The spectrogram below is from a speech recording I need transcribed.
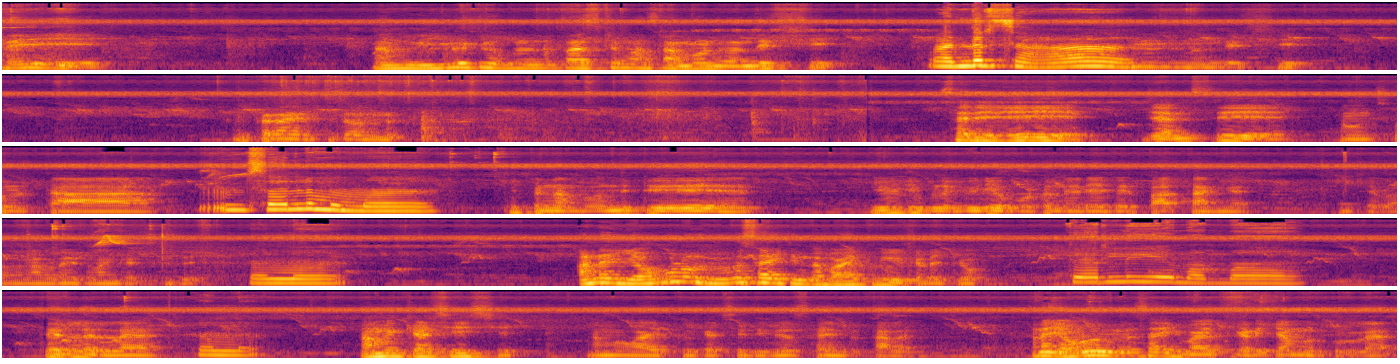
சரி. நமக்கு யூடியூப்ல இருந்து ஃபர்ஸ்ட் மாசம் அமௌண்ட் வந்துடுச்சு வந்துருச்சா? ம் வந்துடுச்சு இப்பதான் எடுத்துட்டு வந்தேன். சரி ஜென்சி அவன் சொல்லிட்டா. ம் சொல்லு மாமா. இப்போ நம்ம வந்துட்டு யூடியூப்ல வீடியோ போட்டு நிறைய பேர் பார்த்தாங்க. ஓகேவா அதனால தான் இதெல்லாம் கிடைச்சது. ஆமா. ஆனா எவ்வளவு விவசாயிக்கு இந்த வாய்ப்புகள் கிடைக்கும்? தெரியலையே மாமா. தெரியல ஆமா. நமக்கு கிடைச்சிச்சு நம்ம வாய்ப்பு கிடைச்சது விவசாயன்றதால ஆனா எவ்வளவு விவசாயிக்கு வாய்ப்பு கிடைக்காம இருக்கும்ல?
